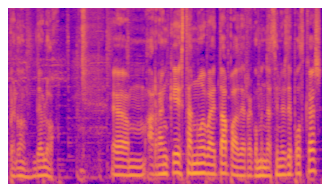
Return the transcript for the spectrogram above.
perdón, de blog. Em, arranqué esta nueva etapa de recomendaciones de podcast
